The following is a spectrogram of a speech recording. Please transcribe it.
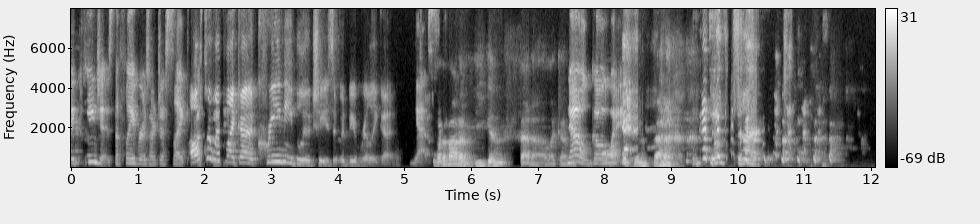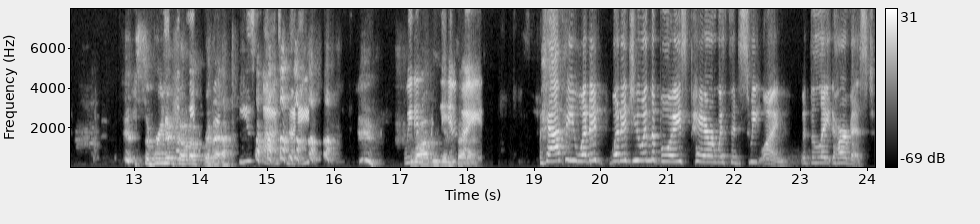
it changes. The flavors are just like also with like a creamy blue cheese, it would be really good. yes. What about a vegan feta? Like a No, go away. Vegan feta. Don't start. Sabrina showed up for that. Cheese class night. We Raw didn't get the vegan feta. invite. Kathy, what did what did you and the boys pair with the sweet wine with the late harvest?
